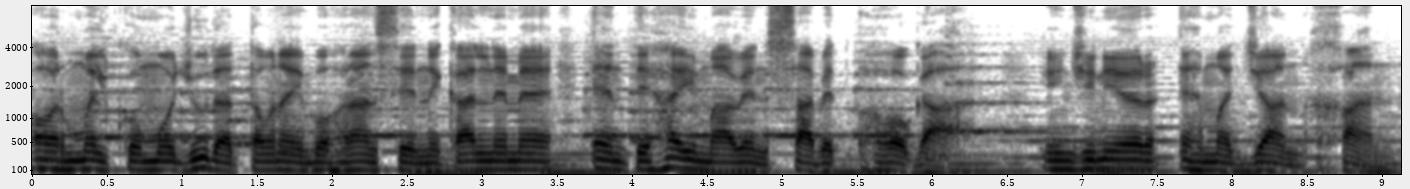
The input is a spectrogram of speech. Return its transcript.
और मल्क को मौजूदा तोानाई बहरान से निकालने में इंतहाई माविन साबित होगा। इंजीनियर अहमद जान खान।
